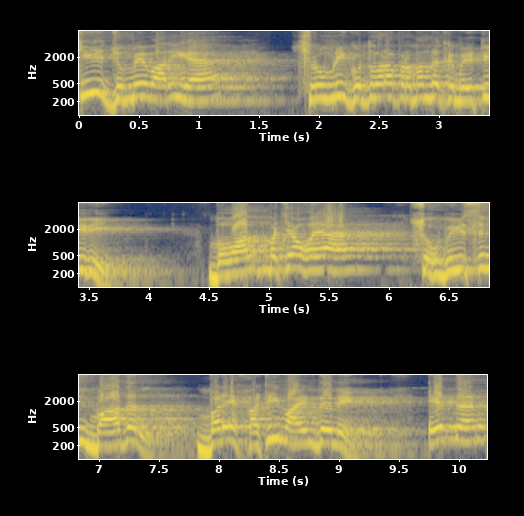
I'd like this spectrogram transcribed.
ਕੀ ਜ਼ਿੰਮੇਵਾਰੀ ਹੈ, ਸ਼੍ਰੋਮਣੀ ਗੁਰਦੁਆਰਾ ਪ੍ਰਬੰਧਕ ਕਮੇਟੀ ਦੀ ਬਵਾਲ ਮਚਿਆ ਹੋਇਆ ਹੈ। ਸੁਖਬੀਰ ਸਿੰਘ ਬਾਦਲ ਬੜੇ ਹਠੀ ਮਾਈਂਡ ਦੇ ਨੇ। ਇੱਧਰ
